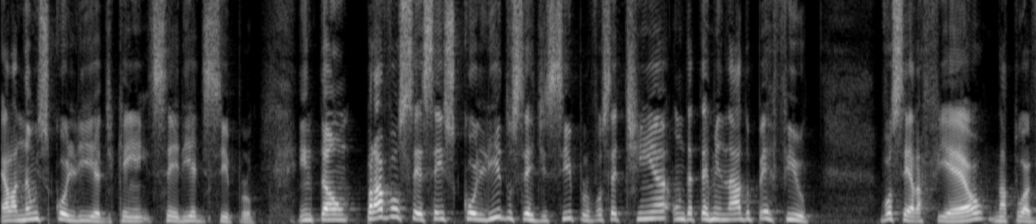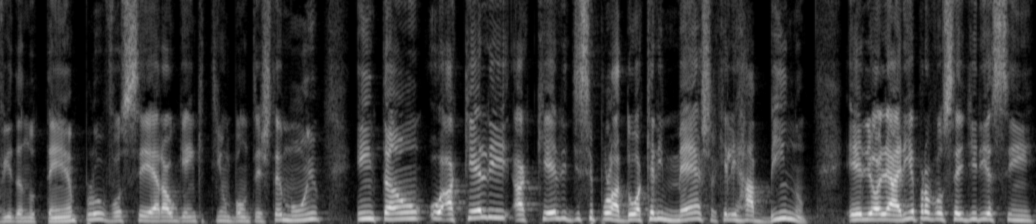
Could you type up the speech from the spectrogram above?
Ela não escolhia de quem seria discípulo. Então, para você ser escolhido ser discípulo, você tinha um determinado perfil. Você era fiel na tua vida no templo, você era alguém que tinha um bom testemunho. Então, aquele aquele discipulador, aquele mestre, aquele rabino, ele olharia para você e diria assim:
